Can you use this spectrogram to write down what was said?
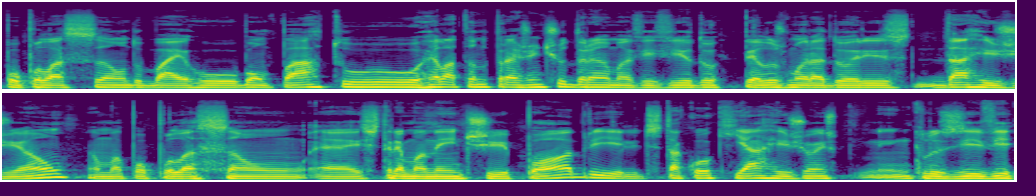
população do bairro Bom Parto, relatando pra gente o drama vivido pelos moradores da região. É uma população é, extremamente pobre. Ele destacou que há regiões, inclusive,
